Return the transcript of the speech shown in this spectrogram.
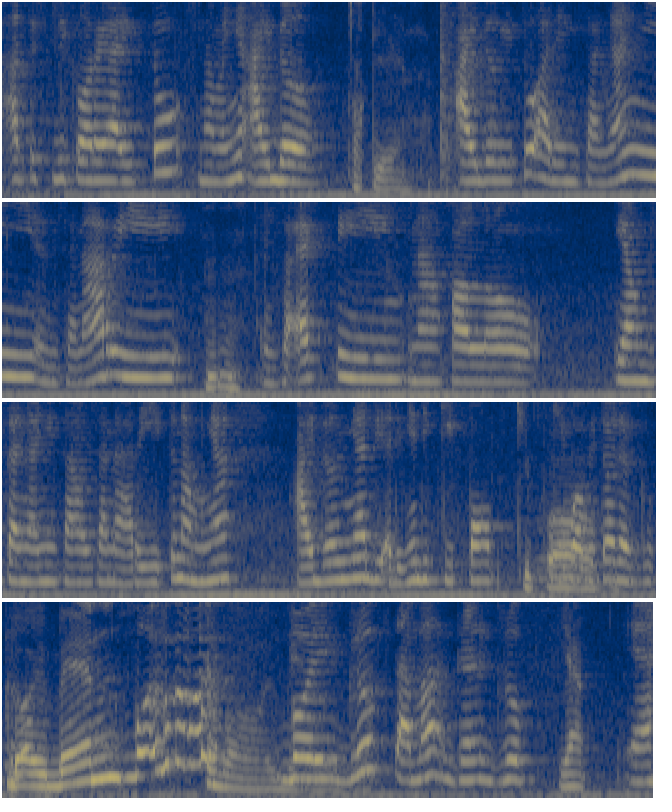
Artis di Korea itu namanya idol. oke Idol itu ada yang bisa nyanyi, ada yang bisa nari, ada yang bisa acting. Nah kalau yang bisa nyanyi sama bisa nari itu namanya idolnya di adanya di K-pop. K-pop. itu ada grup boy band boy bukan boy, Oh, boy boy group sama girl group yap ya.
